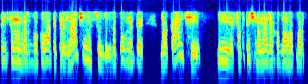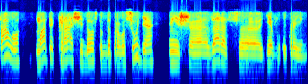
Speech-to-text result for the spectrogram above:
тим самим розблокувати призначення суддів, заповнити вакансії і фактично в межах одного кварталу мати кращий доступ до правосуддя ніж е, зараз е, є в Україні.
